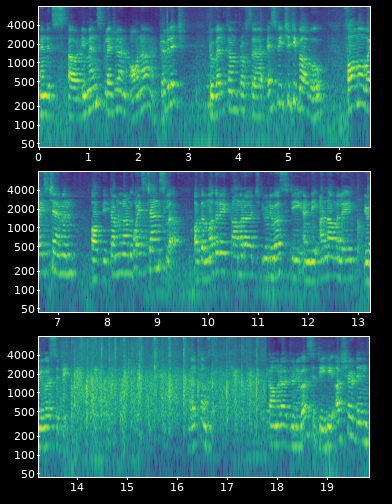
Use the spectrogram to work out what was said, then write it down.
and it's our immense pleasure and honor and privilege to welcome Professor S.V. Chittibabu, former Vice Chairman of the Tamil Nadu Vice Chancellor of the Madurai Kamaraj University and the Annamalai University. Welcome, sir. Kamaraj University, he ushered in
